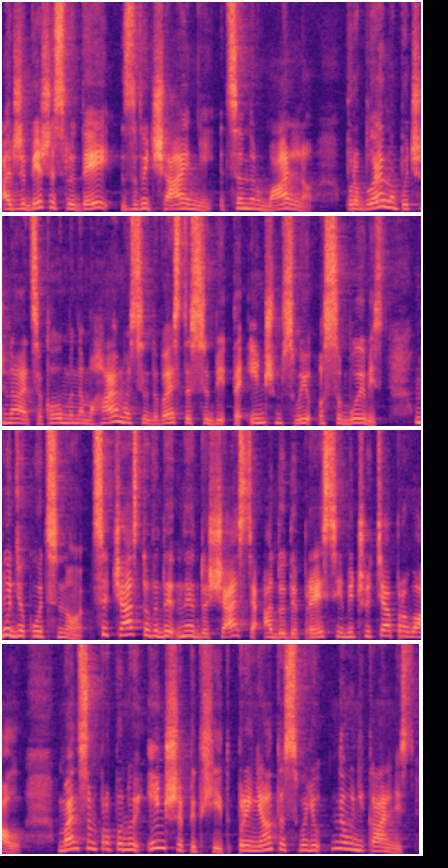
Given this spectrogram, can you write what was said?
Адже більшість людей звичайні, і це нормально. Проблема починається, коли ми намагаємося довести собі та іншим свою особливість будь-якою ціною. Це часто веде не до щастя, а до депресії, відчуття провалу. Менсон пропонує інший підхід прийняти свою неунікальність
